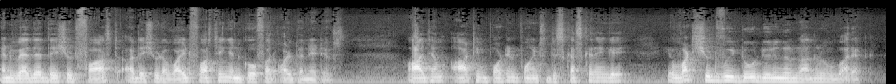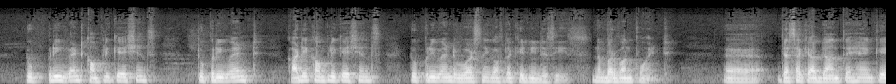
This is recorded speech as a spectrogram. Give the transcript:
and whether they should fast और they should avoid fasting and go for alternatives आज हम आठ इंपॉर्टेंट पॉइंट्स डिस्कस करेंगे कि what should we do during Ramzan मुबारक। To prevent complications, to prevent cardiac complications, to prevent worsening of the kidney disease. Number one point. Uh, जैसा कि आप जानते हैं कि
